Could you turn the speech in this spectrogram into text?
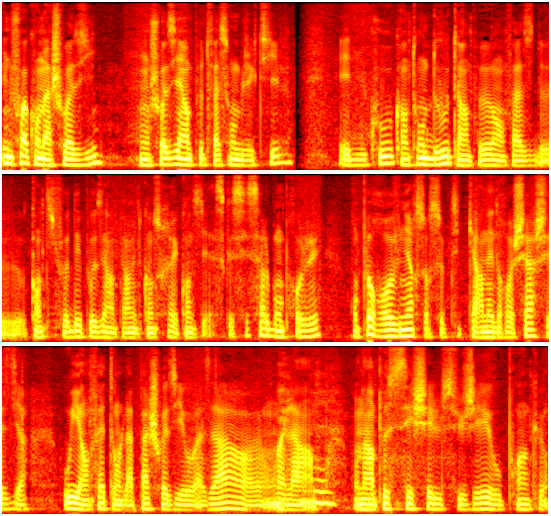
une fois qu'on a choisi, on choisit un peu de façon objective. Et du coup, quand on doute un peu en phase de. Quand il faut déposer un permis de construire et qu'on se dit est-ce que c'est ça le bon projet? On peut revenir sur ce petit carnet de recherche et se dire oui, en fait, on ne l'a pas choisi au hasard, euh, on, Ouais. l'a un- Ouais. on a un peu séché le sujet au point qu'on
